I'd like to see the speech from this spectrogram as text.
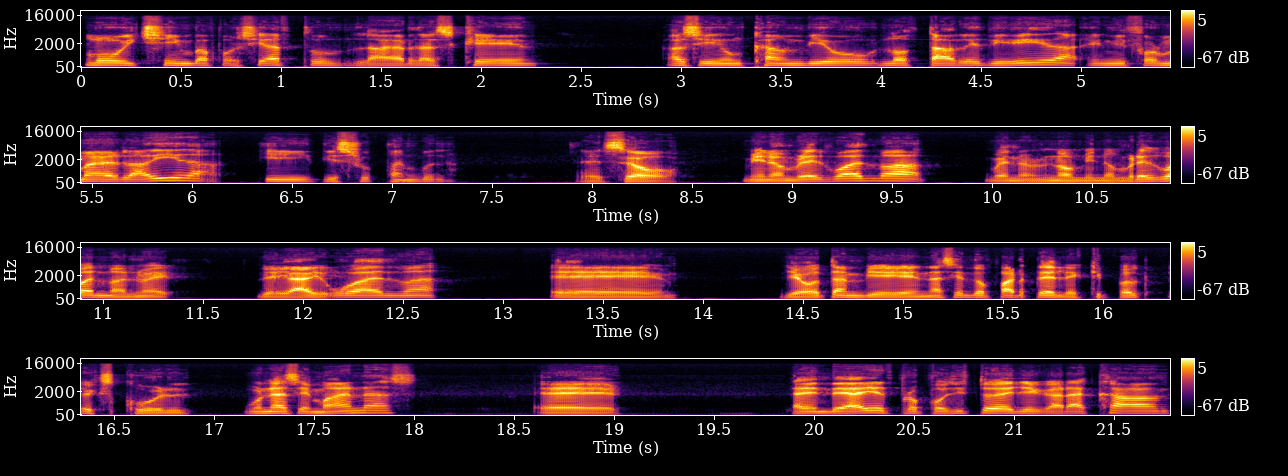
muy chimba, por cierto. La verdad es que ha sido un cambio notable en mi vida, en mi forma de ver la vida y disfrutándola. Eso. Mi nombre es Walma. Bueno, no, mi nombre es Juan Manuel. De ahí, Walma. Eh, llevo también haciendo parte del equipo School unas semanas. Eh, la idea y el propósito de llegar acá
